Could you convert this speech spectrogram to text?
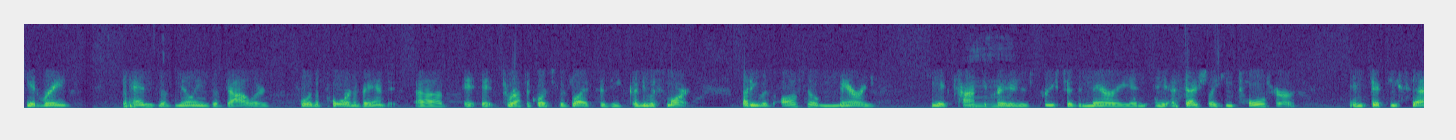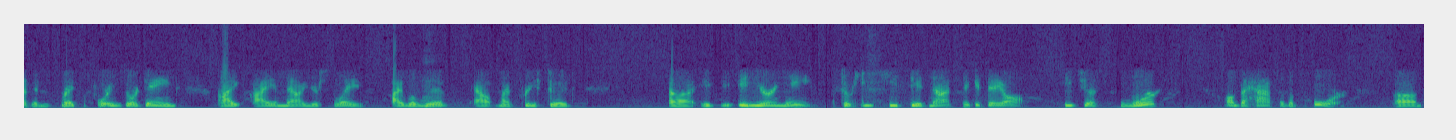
he had raised tens of millions of dollars for the poor and abandoned uh, it, it, throughout the course of his life because he because he was smart. But he was also Marian. He had consecrated mm-hmm. his priesthood to Mary, and essentially he told her in '57, right before he was ordained, "I I am now your slave. I will mm-hmm. live out my priesthood uh, in, in your name." So he he did not take a day off. He just worked on behalf of the poor. Um,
